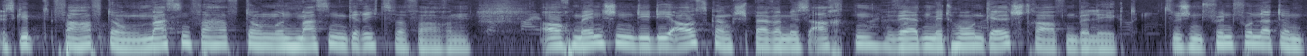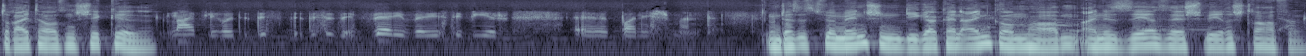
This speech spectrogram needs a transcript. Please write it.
es gibt Verhaftungen, Massenverhaftungen und Massengerichtsverfahren. Auch Menschen, die die Ausgangssperre missachten, werden mit hohen Geldstrafen belegt, zwischen 500 und 3000 Shekel. Uh, und das ist für Menschen, die gar kein Einkommen haben, eine sehr, sehr schwere Strafe. Uh, uh,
